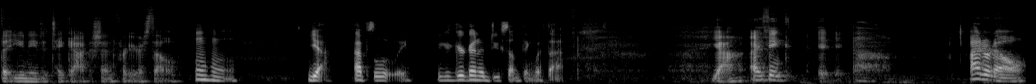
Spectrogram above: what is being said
that you need to take action for yourself. Mm-hmm. yeah absolutely. You're, gonna do something with that. Yeah i think i don't know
